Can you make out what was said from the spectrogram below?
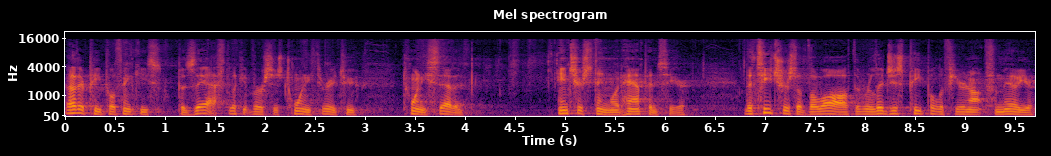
Other people think he's possessed. Look at verses 23 to 27. Interesting what happens here. The teachers of the law, the religious people, if you're not familiar,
